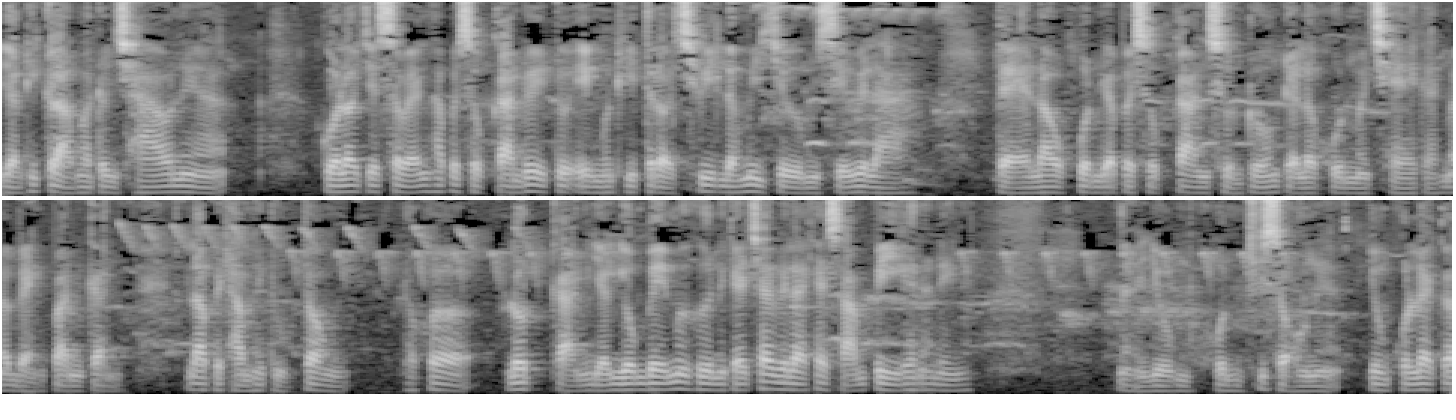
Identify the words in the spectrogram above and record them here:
อย่างที่กล่าวมาตอนเช้าเนี่ยกว่าเราจะแสวงหาประสบการณ์ด้วยตัวเองบางทีตลอดชีวิตเราไม่เจอมันเสียเวลา แต่เราควรจะประสบการณ์ส่วนตัวของแต่ละคนมาแชร์กันมาแบ่งปันกัน เราไปทำให้ถูกต้อง แล้วก็ลดการอย่างโยมเบเมื่อคืนแกใช้เวลาแค่สามปีแค่นั้นเองนะโยมคนที่สองเนี่ยโยมคนแรกก็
